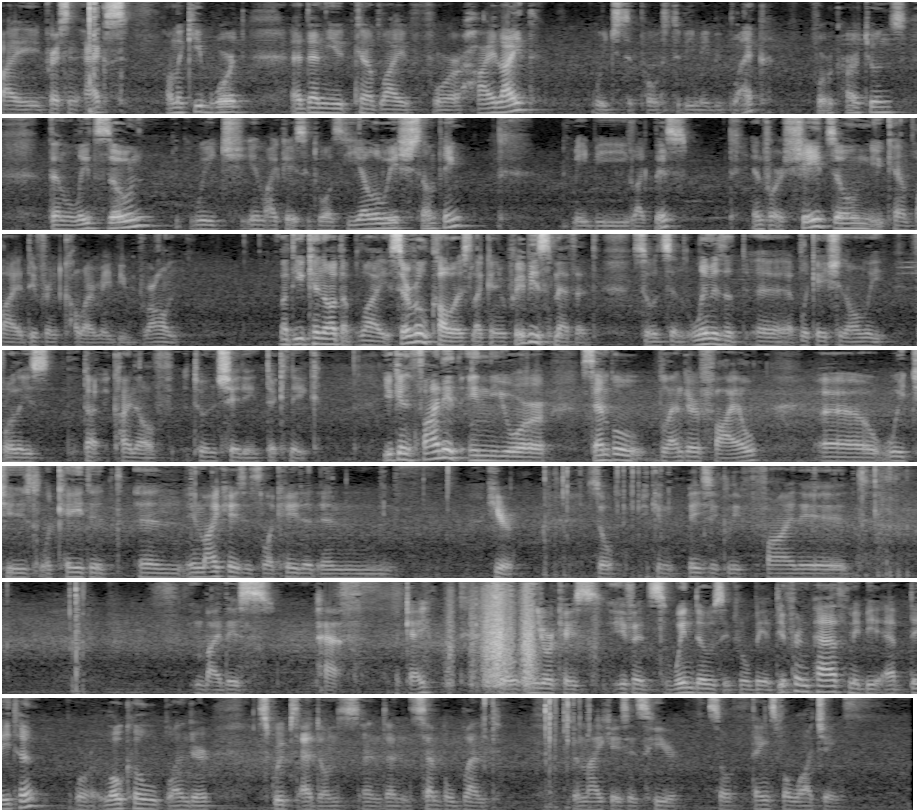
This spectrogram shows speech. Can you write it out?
by pressing X on the keyboard and then you can apply for highlight which is supposed to be maybe black for cartoons then lit zone which in my case it was yellowish something maybe like this and for shade zone you can apply a different color maybe brown. But you cannot apply several colors like in previous method. So it's a limited uh, application only for this kind of tone shading technique. You can find it in your sample blender file uh, which is located in in my case it's located in here. So you can basically find it by this path okay? So in your case if it's windows it will be a different path maybe app data or local blender scripts add-ons and then sample blend. So in my case it's here. So thanks for watching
